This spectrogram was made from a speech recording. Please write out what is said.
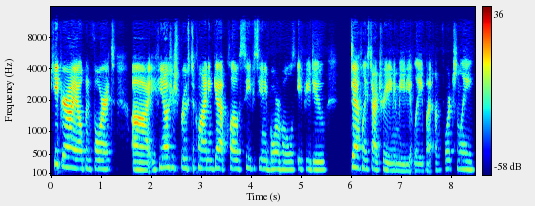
Keep your eye open for it. Uh, if you notice your spruce declining, get up close, see if you see any boreholes. If you do, definitely start treating immediately. But unfortunately,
